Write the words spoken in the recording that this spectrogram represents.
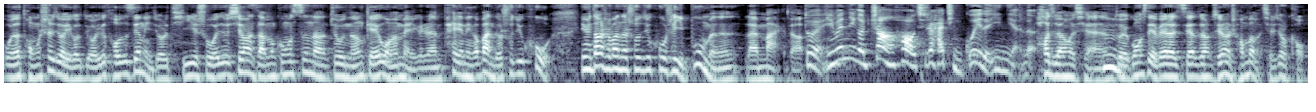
我的同事就有一个有一个投资经理就是提议说，就希望咱们公司呢就能给我们每个人配那个万德数据库，因为当时万德数据库是以部门来买的，对，因为那个账号其实还挺贵的，一年的。好几万块钱，对公司也为了节省节省成本嘛，其实就是抠。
